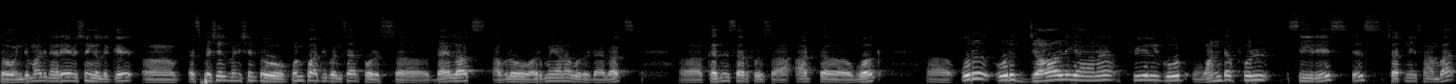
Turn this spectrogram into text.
so இந்த மாதிரி நிறைய விஷயங்கள் இருக்குது ஸ்பெஷல் மென்ஷன் டு பொன் பார்த்திபன் சார் ஃபார் டயலாக்ஸ் அவ்வளோ அருமையான ஒரு dialogues Kathir sir for art work ஒரு ஒரு ஜாலியான feel good wonderful series is Chutney Sambar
